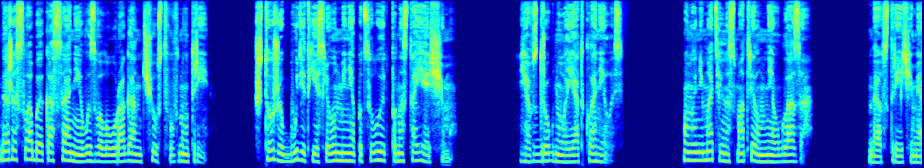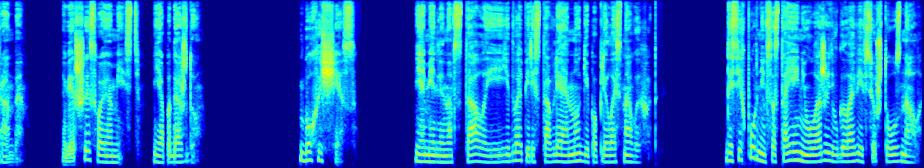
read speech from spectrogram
Даже слабое касание вызвало ураган чувств внутри. Что же будет, если он меня поцелует по-настоящему? Я вздрогнула и отклонилась. Он внимательно смотрел мне в глаза. «До встречи, Миранда. Верши свою месть. Я подожду». Бог исчез. Я медленно встала и, едва переставляя ноги, поплелась на выход. До сих пор не в состоянии уложить в голове все, что узнала.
